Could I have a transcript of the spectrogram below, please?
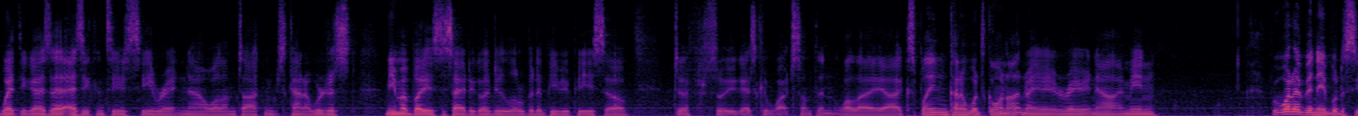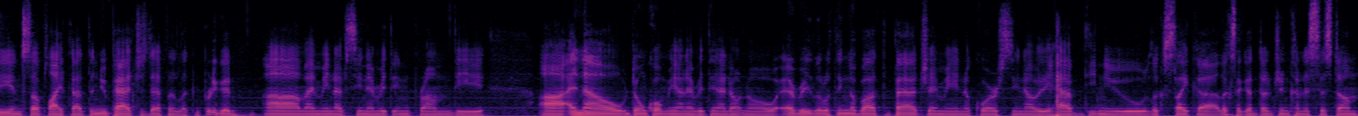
with you guys. As you can see, see right now while I'm talking, just kind of we're just me and my buddies decided to go do a little bit of PvP. So just so you guys can watch something while I uh, explain kind of what's going on right, right now. I mean, for what I've been able to see and stuff like that, the new patch is definitely looking pretty good. Um, I mean, I've seen everything from the uh, and now, don't quote me on everything. I don't know every little thing about the patch. I mean, of course, you know they have the new looks like a, looks like a dungeon kind of system.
